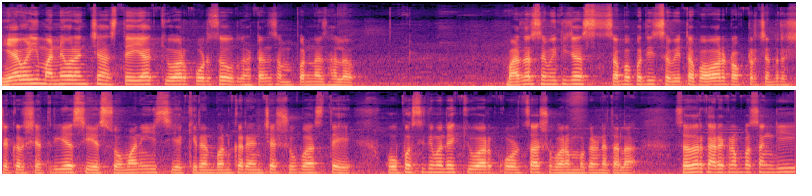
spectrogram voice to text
यावेळी मान्यवरांच्या हस्ते या क्यू आर कोडचं उद्घाटन संपन्न झालं. बाजार समितीच्या सभापती सविता पवार डॉक्टर चंद्रशेखर क्षेत्रीय C S Somani C A Kiran Bankar यांच्या शुभ हस्ते उपस्थितीमध्ये क्यू आर कोडचा शुभारंभ करण्यात आला. सदर कार्यक्रमप्रसंगी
